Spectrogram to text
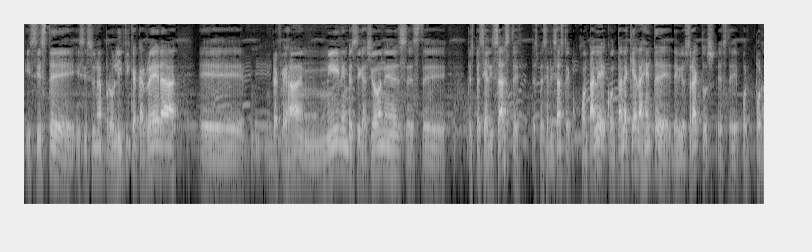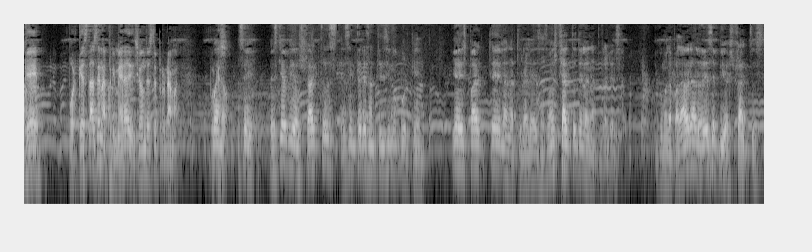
hiciste, hiciste una prolífica carrera eh, reflejada en mil investigaciones, este, te especializaste, te especializaste. Contale, contale aquí a la gente de, de Biostractos, este, por, por qué ¿Por qué estás en la primera edición de este programa? bueno, sí, es que bioextractos es interesantísimo porque es parte de la naturaleza, son extractos de la naturaleza. Y como la palabra lo dice, bioextractos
